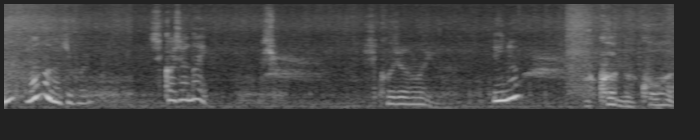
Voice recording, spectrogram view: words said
ん何の鳴き声鹿じゃない鹿じゃないよ犬わかんない怖い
